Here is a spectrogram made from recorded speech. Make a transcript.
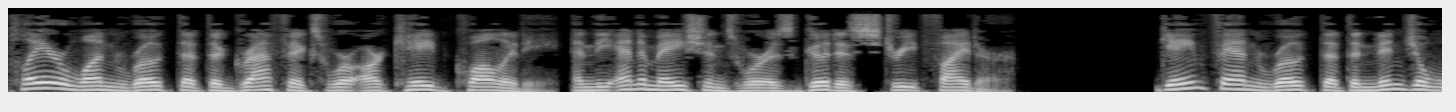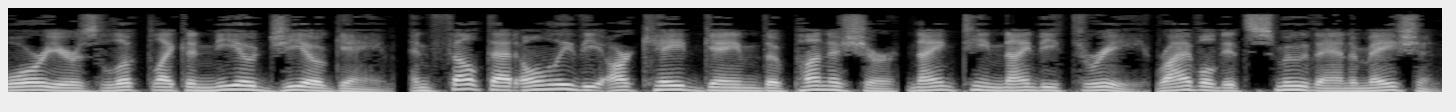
Player One wrote that the graphics were arcade quality, and the animations were as good as Street Fighter. GameFan wrote that the Ninja Warriors looked like a Neo Geo game, and felt that only the arcade game The Punisher 1993 rivaled its smooth animation.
